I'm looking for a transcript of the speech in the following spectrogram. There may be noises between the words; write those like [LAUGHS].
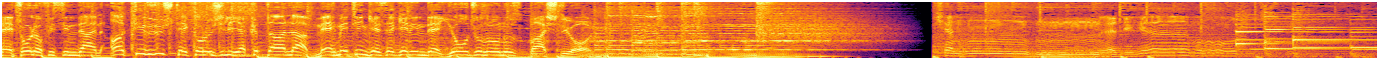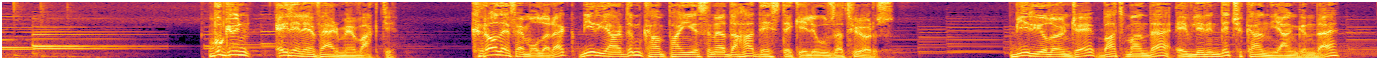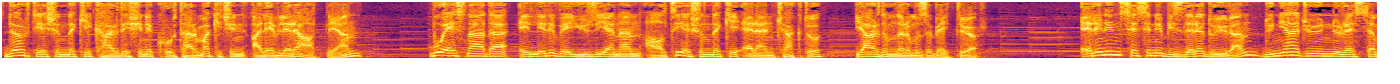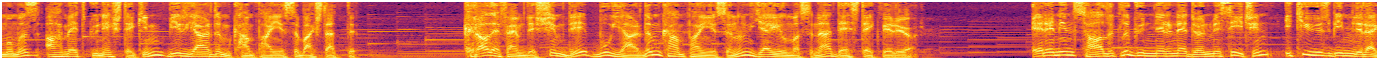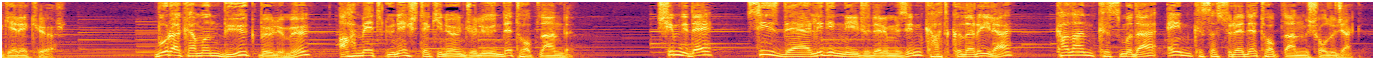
Petrol ofisinden aktif 3 teknolojili yakıtlarla Mehmet'in gezegeninde yolculuğunuz başlıyor. Bugün el ele verme vakti. Kral FM olarak bir yardım kampanyasına daha destek eli uzatıyoruz. Bir yıl önce Batman'da evlerinde çıkan yangında 4 yaşındaki kardeşini kurtarmak için alevlere atlayan, bu esnada elleri ve yüzü yanan 6 yaşındaki Eren Çaktu yardımlarımızı bekliyor. Eren'in sesini bizlere duyuran dünyaca ünlü ressamımız Ahmet Güneştekin bir yardım kampanyası başlattı. Kral FM'de şimdi bu yardım kampanyasının yayılmasına destek veriyor. Eren'in sağlıklı günlerine dönmesi için 200 bin lira gerekiyor. Bu rakamın büyük bölümü Ahmet Güneştekin öncülüğünde toplandı. Şimdi de siz değerli dinleyicilerimizin katkılarıyla kalan kısmı da en kısa sürede toplanmış olacak.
